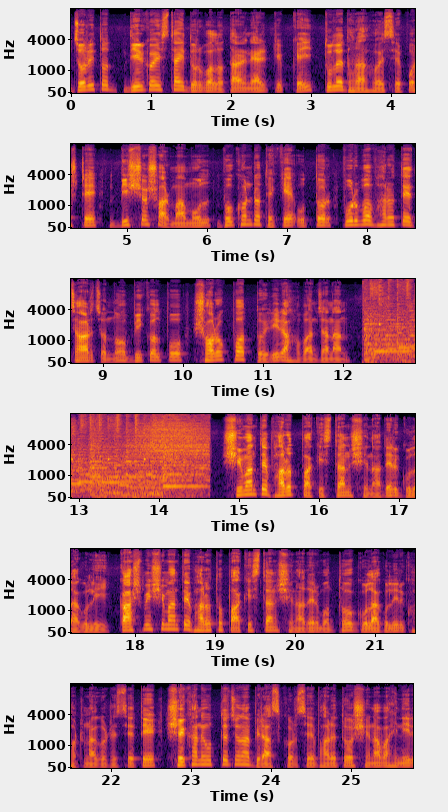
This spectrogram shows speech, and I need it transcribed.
জড়িত দীর্ঘস্থায়ী দুর্বলতার ন্যারেটিভকেই তুলে ধরা হয়েছে। পোস্টে, বিশ্ব শর্মা মূল ভূখণ্ড থেকে উত্তর পূর্ব ভারতে যাওয়ার জন্য বিকল্প সড়কপথ তৈরির আহ্বান জানান। সীমান্তে ভারত পাকিস্তান সেনাদের গোলাগুলি। কাশ্মীর সীমান্তে ভারত ও পাকিস্তান সেনাদের মধ্যে গোলাগুলির ঘটনা ঘটেছে এতে সেখানে উত্তেজনা বিরাজ করছে। ভারতীয় সেনাবাহিনীর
